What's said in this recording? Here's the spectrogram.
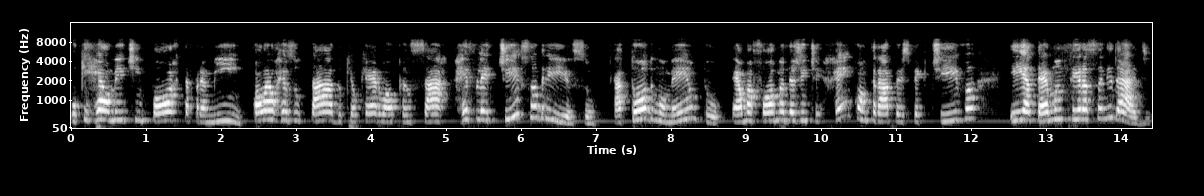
o que realmente importa para mim, qual é o resultado que eu quero alcançar, refletir sobre isso a todo momento é uma forma da gente reencontrar a perspectiva e até manter a sanidade.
